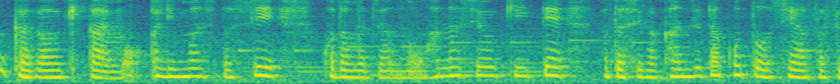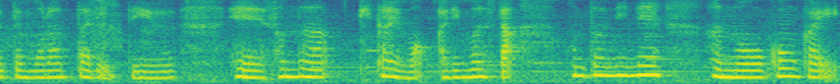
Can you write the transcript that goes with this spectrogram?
伺う機会もありましたし子どもちゃんのお話を聞いて私が感じたことをシェアさせてもらったりっていう、えー、そんな機会もありました。本当にねあの今回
